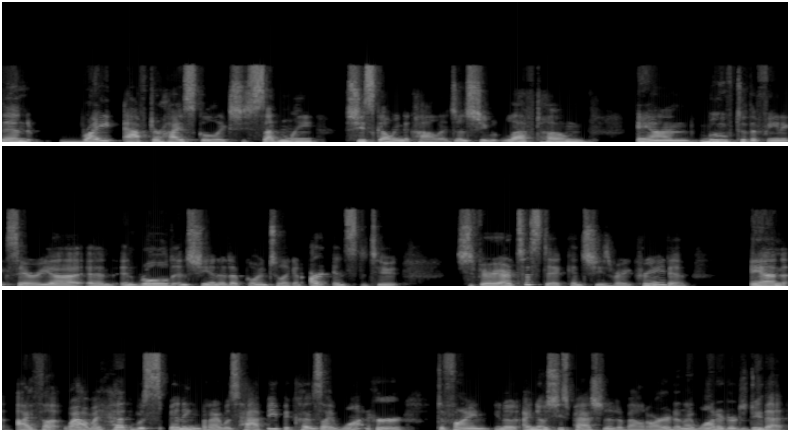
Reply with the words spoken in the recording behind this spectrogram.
then right after high school, like she suddenly, she's going to college and she left home and moved to the Phoenix area and enrolled. And she ended up going to like an art institute. She's very artistic and she's very creative. And I thought, wow, my head was spinning, but I was happy because I want her to find, you know, I know she's passionate about art and I wanted her to do that.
